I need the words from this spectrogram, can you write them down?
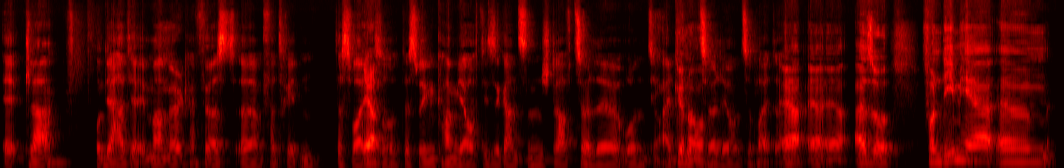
äh, klar, und er hat ja immer America First äh, vertreten. Das war ja. Ja. so. Deswegen kamen ja auch diese ganzen Strafzölle und Genau. Einfuhrzölle und so weiter. Ja, ja, ja. Also von dem her, ähm,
